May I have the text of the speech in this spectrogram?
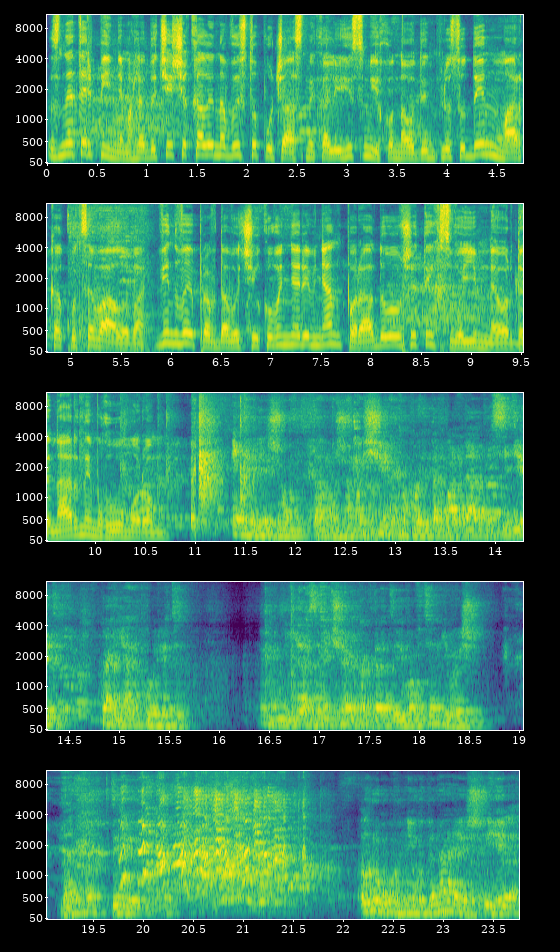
З нетерпінням глядачі чекали на виступ учасника Ліги сміху на 1 плюс 1 Марка Куцевалова. Він виправдав очікування рівнян, порадувавши тих своїм неординарним гумором. Я вижу, там уже мужчина какой-то податый сидит, кальян курит. М, Я замечаю, когда ты его втягиваешь, да, ты руку не убираешь и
